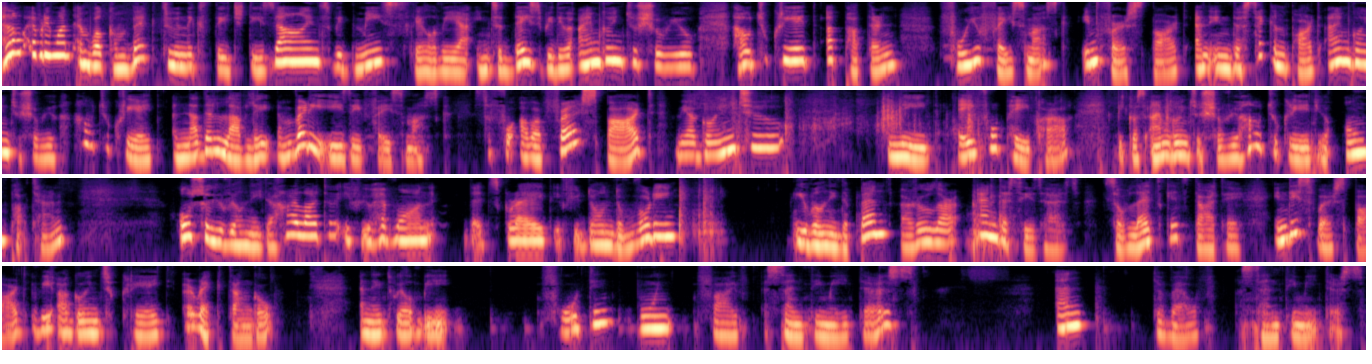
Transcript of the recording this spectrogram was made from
Hello everyone and welcome back to Unique Stitch Designs with me Sylvia. In today's video I am going to show you how to create a pattern for your face mask in first part and in the second part I am going to show you how to create another lovely and very easy face mask. So for our first part we are going to need A4 paper because I'm going to show you how to create your own pattern also you will need a highlighter. If you have one that's great. If you don't don't worry. You will need a pen a ruler and the scissors. So let's get started. In this first part we are going to create a rectangle and it will be 14.5 centimeters and 12 centimeters.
